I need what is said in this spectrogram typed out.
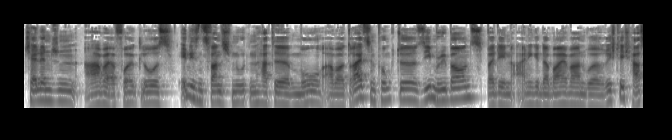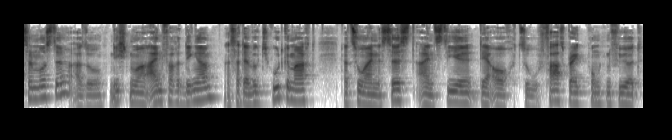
challengen, aber erfolglos. In diesen 20 Minuten hatte Mo aber 13 Punkte, 7 Rebounds, bei denen einige dabei waren, wo er richtig hasseln musste, also nicht nur einfache Dinger. Das hat er wirklich gut gemacht. Dazu ein Assist, ein Steal, der auch zu Fast Break Punkten führt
